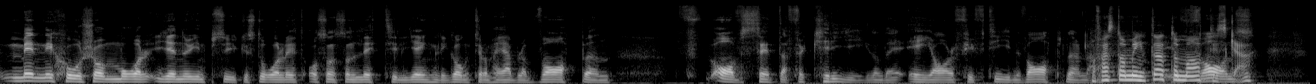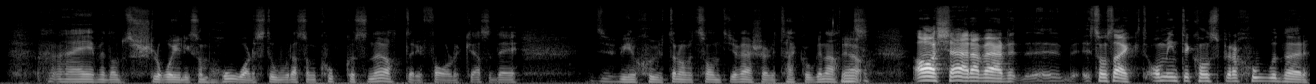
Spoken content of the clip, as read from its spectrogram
människor som mår genuint psykiskt dåligt och som, som lättillgänglig gång till de här jävla vapen avsedda för krig. De där AR-15 vapnen. Ja, fast de är inte automatiska. Vans... Nej, men de slår ju liksom hål stora som kokosnötter i folk. Alltså det skjuta dem med ett sånt gevär så är det tack och godnatt. Ja. ja, kära värld. Som sagt, om inte konspirationer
